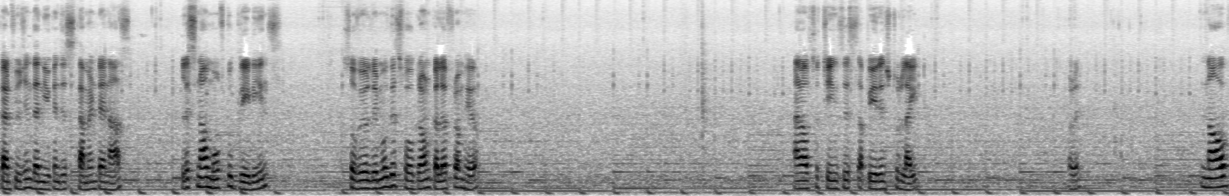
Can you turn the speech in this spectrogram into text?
confusion then you can just comment and ask let's now move to gradients. So we will remove this foreground color from here. And also change this appearance to light. Alright. Now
